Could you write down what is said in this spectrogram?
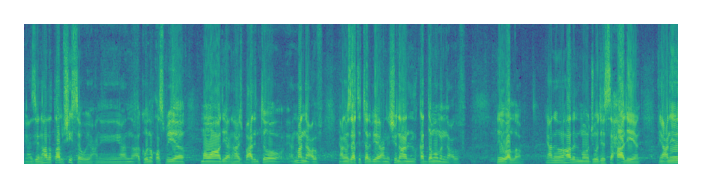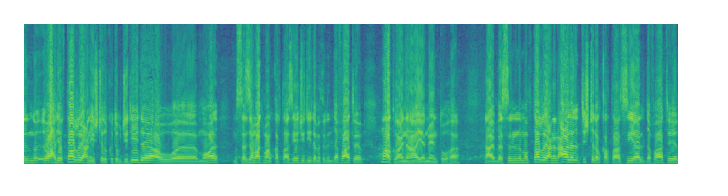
يعني زين هذا الطالب شو يسوي؟ يعني يعني اكو نقص بيها مواد يعني هاي بعد أنتم يعني ما نعرف. يعني وزارة التربية يعني شنو قدموا ما نعرف. إي والله. يعني هذا الموجود هسه حاليا. يعني الواحد يضطر يعني يشتري كتب جديدة أو آه، مستلزمات مال القرطاسيه جديدة مثل الدفاتر. ماكو هاي نهائيا ما ينطوها هاي بس المضطر يعني العائله تشتري القرطاسية الدفاتر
